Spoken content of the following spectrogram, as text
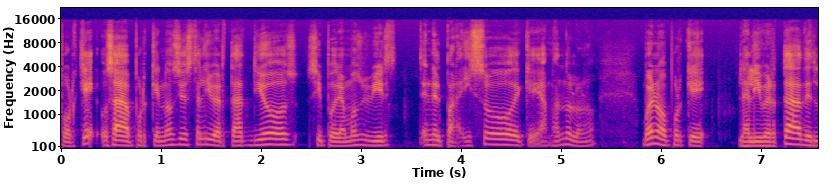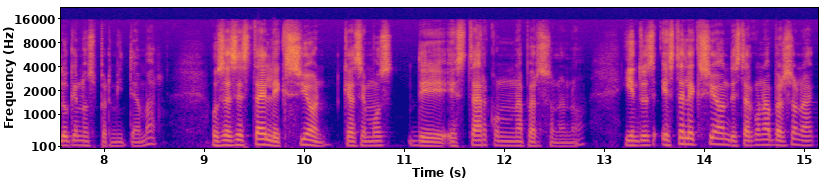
¿por qué? O sea, ¿por qué nos dio esta libertad Dios si podríamos vivir en el paraíso de que amándolo, ¿no? Bueno, porque la libertad es lo que nos permite amar. O sea, es esta elección que hacemos de estar con una persona, ¿no? Y entonces esta elección de estar con una persona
